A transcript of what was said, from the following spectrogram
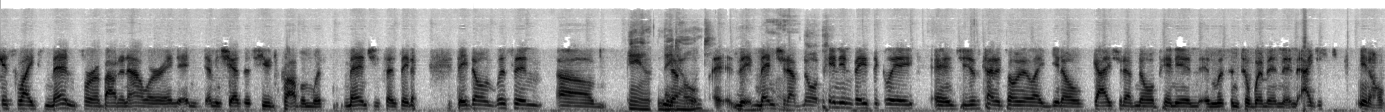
dislikes men for about an hour, and and I mean, she has this huge problem with men. She says they don't- they don't listen. Um, And they you know, don't. uh, the men should have no opinion, basically. And she just kind of told me, like, you know, guys should have no opinion and listen to women. And I just, you know,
